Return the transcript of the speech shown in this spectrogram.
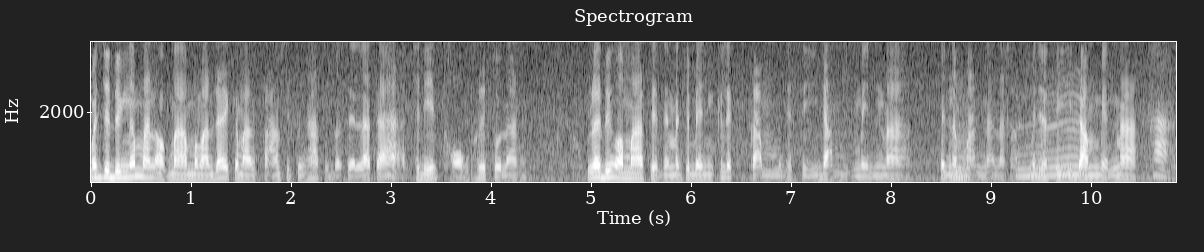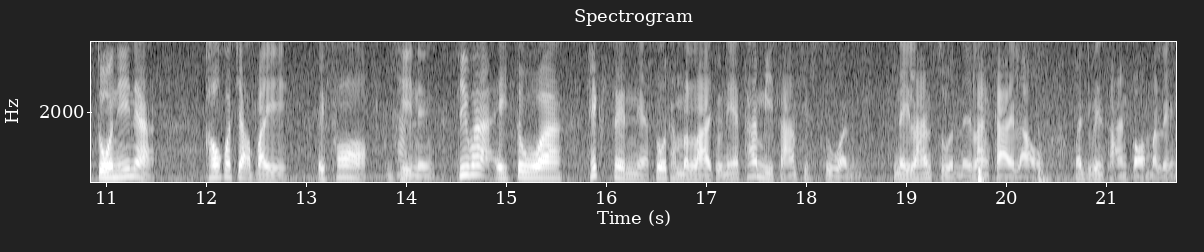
มันจะดึงน้ำมันออกมาประมาณได้ประมาณ 30-50%แล้วแต่ค่ะ ชนิดของพืชตัวนั้น เวลาดึงออกมาเสร็จเนี่ยมันจะเป็นเขาเรียกกรัมมันจะสีดำเหม็นมาก เป็นน้ำมันนะนะครับ มันจะสีดำเหม็นมาก ค่ะ ตัวนี้เนี่ยเขาก็จะเอาไปไปฟอกอีกทีหนึ่ง ที่ว่าไอตัวเฮกเซนเนี่ยตัวทำละลายตัวเนี้ยถ้ามี 30 ส่วนในล้านส่วนในร่างกายเรา มันจะเป็นสารก่อมะเร็ง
